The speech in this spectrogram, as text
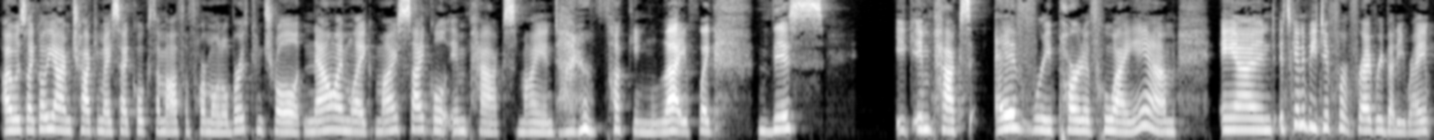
I was like, oh yeah, I'm tracking my cycle because I'm off of hormonal birth control. Now I'm like, my cycle impacts my entire fucking life. Like this it impacts every part of who I am. And it's going to be different for everybody, right?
